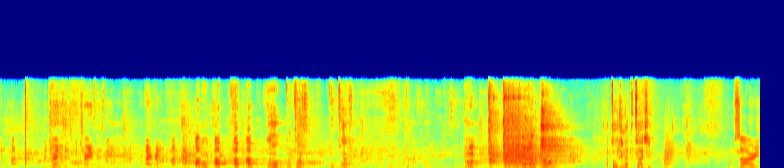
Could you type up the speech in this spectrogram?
go. Come on. You've been training for this. You've been training for this, dude. All right, ready? Come on, come on. Up, up, up, up. Oh, don't touch. Don't touch. I told you not to touch it. I'm sorry.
